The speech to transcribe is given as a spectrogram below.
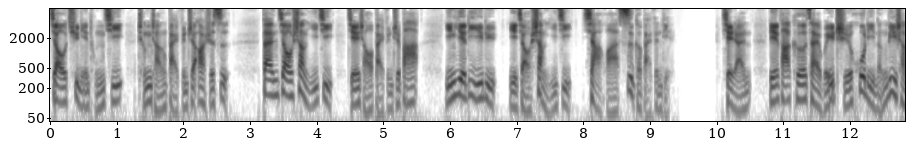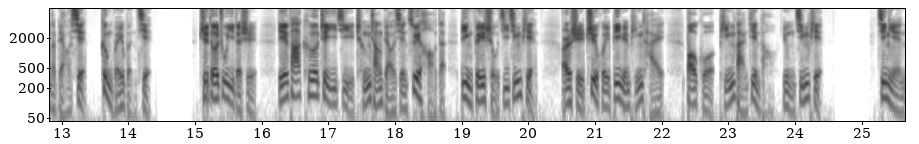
较去年同期成长百分之二十四。但较上一季减少百分之八，营业利益率也较上一季下滑四个百分点。显然，联发科在维持获利能力上的表现更为稳健。值得注意的是，联发科这一季成长表现最好的，并非手机晶片，而是智慧边缘平台，包括平板电脑用晶片。今年，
